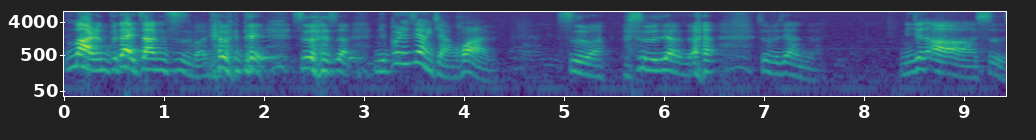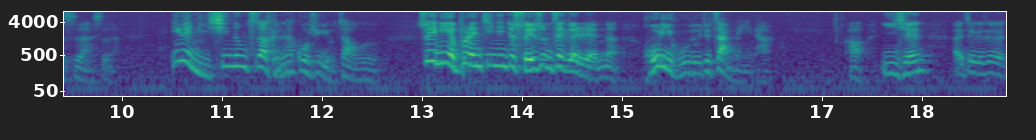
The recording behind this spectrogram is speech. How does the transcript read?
骂人不带脏字嘛，对不对？是不是？你不能这样讲话的，是吧？是不是这样子啊？是不是这样子？你就是啊啊是是啊是啊，因为你心中知道可能他过去有造恶，所以你也不能今天就随顺这个人呢。糊里糊涂就赞美他，好，以前呃这个这个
